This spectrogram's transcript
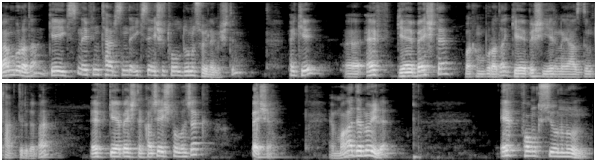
ben burada gx'in f'in tersinde x'e eşit olduğunu söylemiştim. Peki e, f g5'te bakın burada g5'i yerine yazdığım takdirde ben f g5'te kaça eşit olacak? 5'e. E madem öyle f fonksiyonunun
